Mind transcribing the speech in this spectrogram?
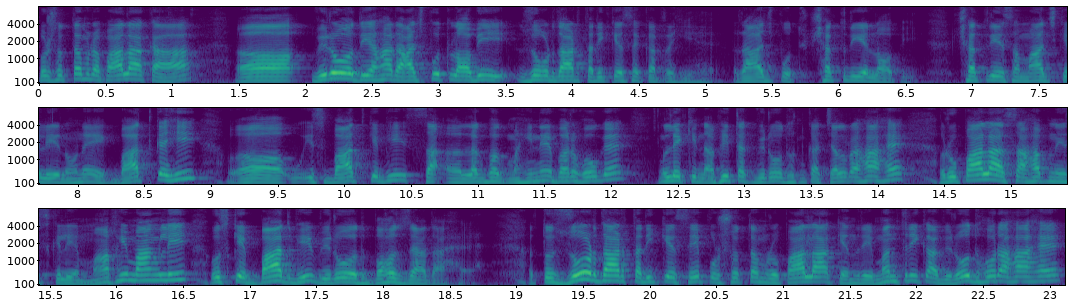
पुरुषोत्तम रुपाला का विरोध यहाँ राजपूत लॉबी जोरदार तरीके से कर रही है। राजपूत, क्षत्रिय लॉबी। क्षत्रिय समाज के लिए इन्होंने एक बात कही इस बात के भी लगभग महीने भर हो गए, लेकिन अभी तक विरोध उनका चल रहा है। रूपाला साहब ने इसके लिए माफ़ी मांग ली, उसके बाद भी विरोध बहुत ज़्यादा है। तो जोरदार तरीके से पुरुषोत्तम रूपाला केंद्रीय मंत्री का विरोध हो रहा है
